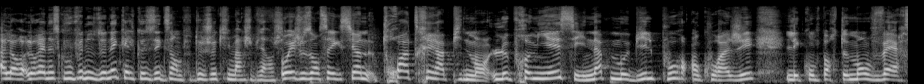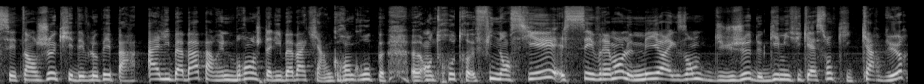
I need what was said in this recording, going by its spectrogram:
Alors, Lorraine, est-ce que vous pouvez nous donner quelques exemples de jeux qui marchent bien? Oui, je vous en sélectionne trois très rapidement. Le premier, c'est une app mobile pour encourager les comportements verts. C'est un jeu qui est développé par Alibaba, par une branche d'Alibaba qui est un grand groupe, euh, entre autres financier. C'est vraiment le meilleur exemple du jeu de gamification qui carbure.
